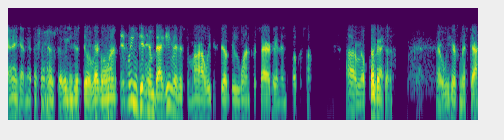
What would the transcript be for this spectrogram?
I ain't got nothing from him, so we can just do a regular one. If we can get him back, even if it's tomorrow, we can still do one for Saturday and then book or something. Uh, real quick. Okay. So, whenever we hear from this guy.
